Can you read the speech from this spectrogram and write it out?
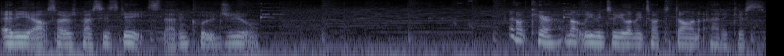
any outsiders pass these gates. That includes you. I don't care. I'm not leaving until you let me talk to Don Atticus.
